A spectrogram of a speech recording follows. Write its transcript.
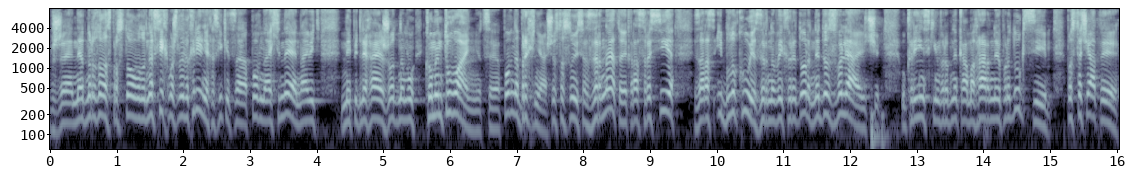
вже неодноразово спростовували на всіх можливих рівнях, оскільки це повна ахінея навіть не підлягає жодному коментуванню. Це повна брехня. Що стосується зерна, то якраз Росія зараз і блокує зерновий коридор, не дозволяючи українським виробникам аграрної продукції постачати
